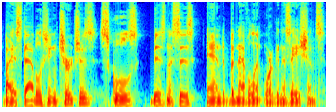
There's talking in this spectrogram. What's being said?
by establishing churches, schools, businesses, and benevolent organizations.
